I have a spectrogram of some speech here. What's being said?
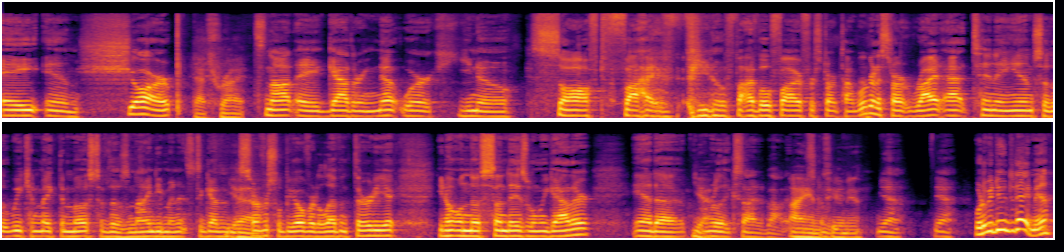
a.m. sharp. That's right. It's not a gathering network, you know, soft five, you know, 505 for start time. We're going to start right at 10 a.m. so that we can make the most of those 90 minutes together. The service will be over at 1130, you know, on those Sundays when we gather. And uh, Yeah. I'm really excited about it. I It's am too, be- man. Yeah, yeah. What are we doing today, man?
